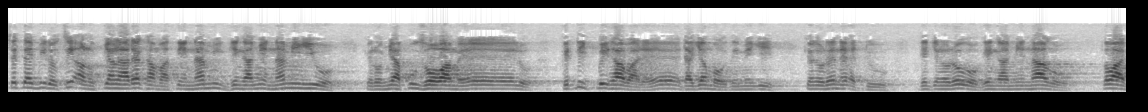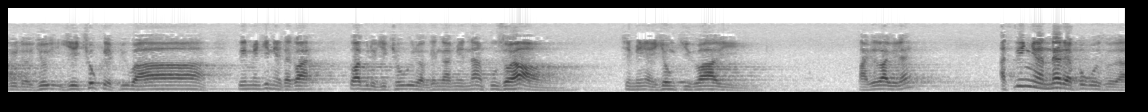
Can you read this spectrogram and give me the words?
စစ်တိုက်ပြီးတော့စိတ်အောင်လို့ပြန်လာတဲ့အခါမှာသင်နမ်းမိဂင်္ဂါမြင့်နမ်းမင်းကြီးကိုကျွန်တော်မြတ်ပူဇော်ပါမယ်လို့ဂတိပေးထားပါတယ်ဒါကြောင့်မို့သင်မင်းကြီးကျွန်တော်တို့နဲ့အတူကျွန်တော်တို့ကိုဂင်္ဂါမြင့်နာကိုသွားပြီးတော့ရေချုပ်ခဲ့ပြပါသင်မင်းကြီးနဲ့တကွသွားပြီးတော့ရေချုပ်ပြီးတော့ဂင်္ဂါမြင့်နာပူဇော်အောင်ရှင်မင်းကယုံကြည်သွားပြီဘာပြောသွားပြီလဲ အသိဉာဏ်နဲ့တဲ့ပုဂ္ဂိုလ်ဆိုတာ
